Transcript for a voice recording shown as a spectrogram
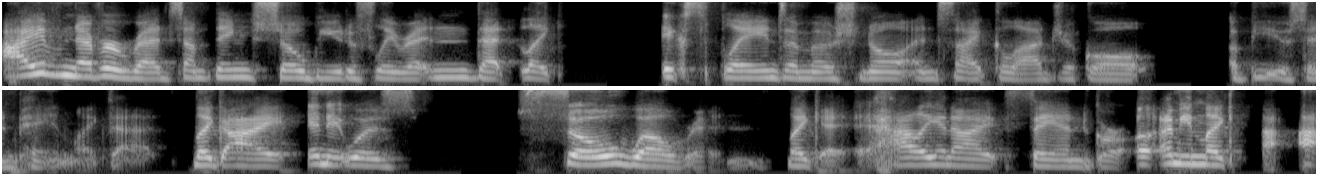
I have never read something so beautifully written that like explains emotional and psychological abuse and pain like that. Like I, and it was so well written. Like Hallie and I fanned girl. I mean, like I,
